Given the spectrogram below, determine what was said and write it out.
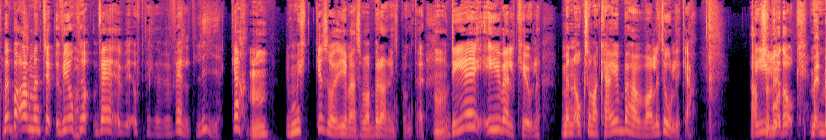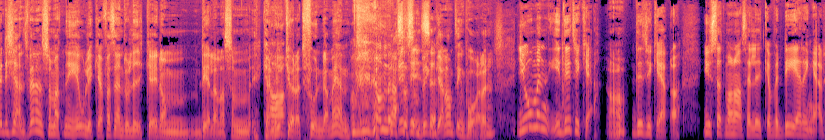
men bara allmänt trevligt. vi, också, vi, upptäckte att vi är väldigt lika. Mm. Det är mycket så gemensamma beröringspunkter. Och det är ju väldigt kul. Men också man kan ju behöva vara lite olika. Det är ju Absolut. både och. Men, men det känns väl som att ni är olika fast ändå lika i de delarna som kan Ja. utgöra ett fundament. Ja, alltså som bygga någonting på eller? Jo, men det tycker jag. Ja. Det tycker jag ändå. Just att man har så lika värderingar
